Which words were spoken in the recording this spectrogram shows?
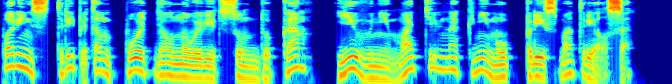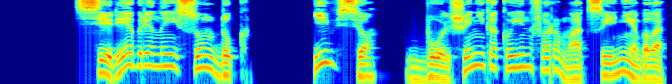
парень с трепетом поднял новый вид сундука и внимательно к нему присмотрелся. Серебряный сундук. И все. Больше никакой информации не было.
